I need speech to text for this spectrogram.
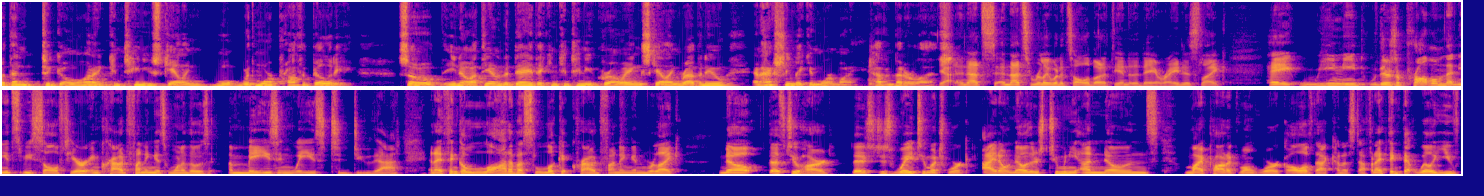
but then to go on and continue scaling more, with more profitability. So, you know, at the end of the day, they can continue growing, scaling revenue, and actually making more money, having better lives. Yeah, and that's and that's really what it's all about at the end of the day, right? It's like, hey, we need there's a problem that needs to be solved here, and crowdfunding is one of those amazing ways to do that. And I think a lot of us look at crowdfunding and we're like, no, that's too hard. There's just way too much work. I don't know. There's too many unknowns. My product won't work. All of that kind of stuff. And I think that Will, you've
